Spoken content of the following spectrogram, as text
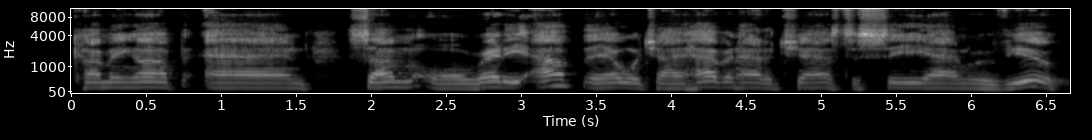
coming up and some already out there which I haven't had a chance to see and review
